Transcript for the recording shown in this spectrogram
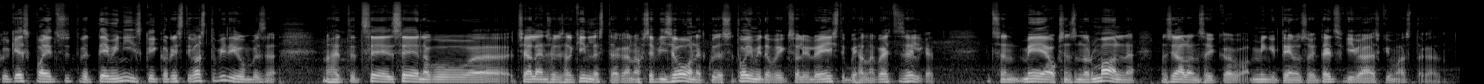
kui keskvalitsus ütleb, et teeme nii, siis kõik on risti vastupidi umbes. noh, et, et see, see nagu äh, challenge oli seal kindlasti, aga noh, see visioon, et kuidas see toimida võiks, oli üle Eesti põhjal nagu hästi selge, et et see on, meie jaoks on see normaalne, no seal on see ikka, mingid teenused olid täitsa kiviajas kümme aastat tagasi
